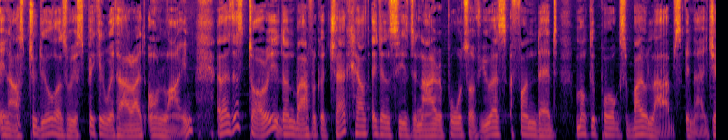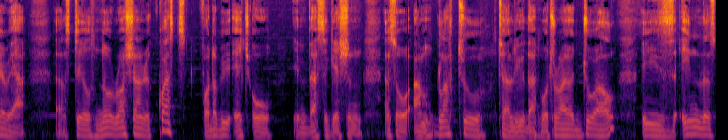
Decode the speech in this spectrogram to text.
in our studio as we're speaking with her right online. And there's this story done by Africa Check. Health agencies deny reports of U.S. funded monkeypox biolabs in Nigeria. Uh, still no Russian requests for WHO investigation. And so I'm glad to tell you that Motunrayo Joel is in this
